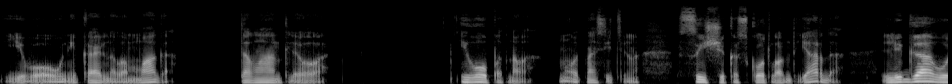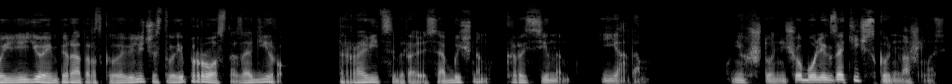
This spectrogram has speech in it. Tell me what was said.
Его уникального мага, талантливого и опытного, ну, относительно, сыщика Скотланд-Ярда, легавую ее императорского величества и просто задиру, травить собирались обычным крысиным ядом. У них что, ничего более экзотического не нашлось?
